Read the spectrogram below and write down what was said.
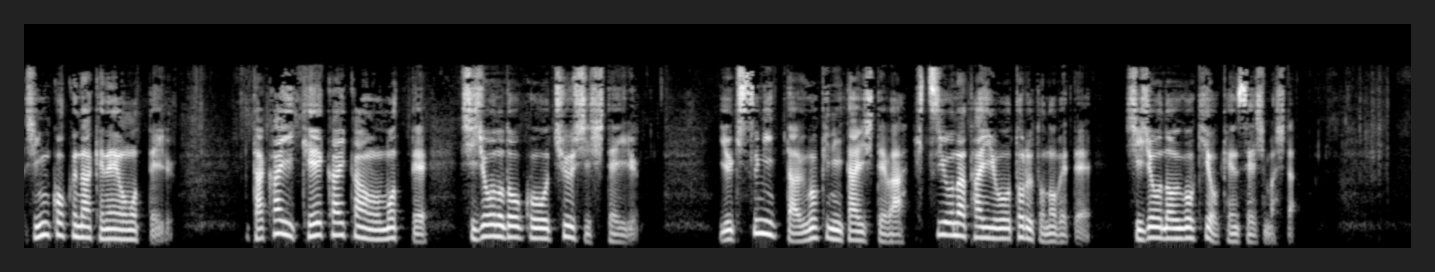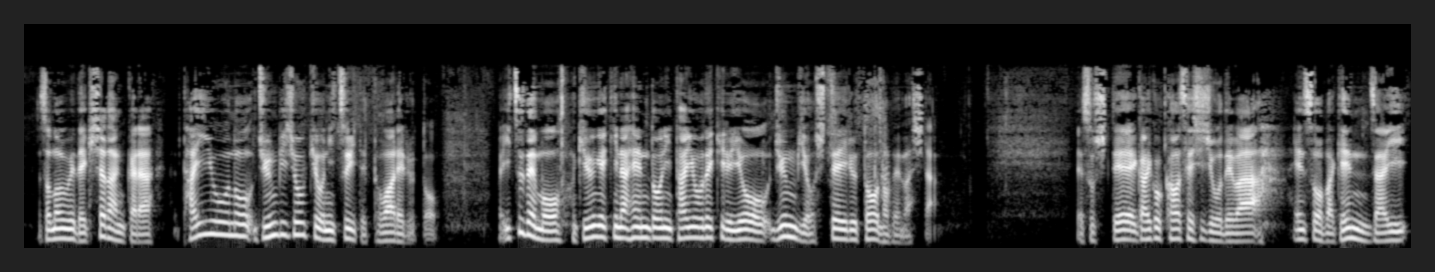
深刻な懸念を持っている。高い警戒感を持って市場の動向を注視している。行き過ぎた動きに対しては必要な対応を取ると述べて、市場の動きを牽制しました。その上で記者団から対応の準備状況について問われると、いつでも急激な変動に対応できるよう準備をしていると述べました。そして外国為替市場では円相場現在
